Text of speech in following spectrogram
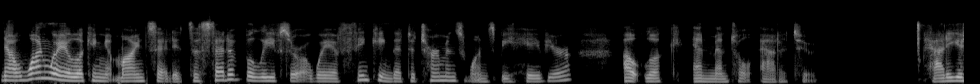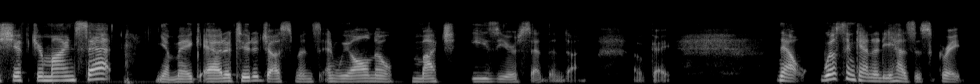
Now, one way of looking at mindset, it's a set of beliefs or a way of thinking that determines one's behavior, outlook, and mental attitude. How do you shift your mindset? You make attitude adjustments, and we all know much easier said than done. Okay. Now, Wilson Kanadi has this great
